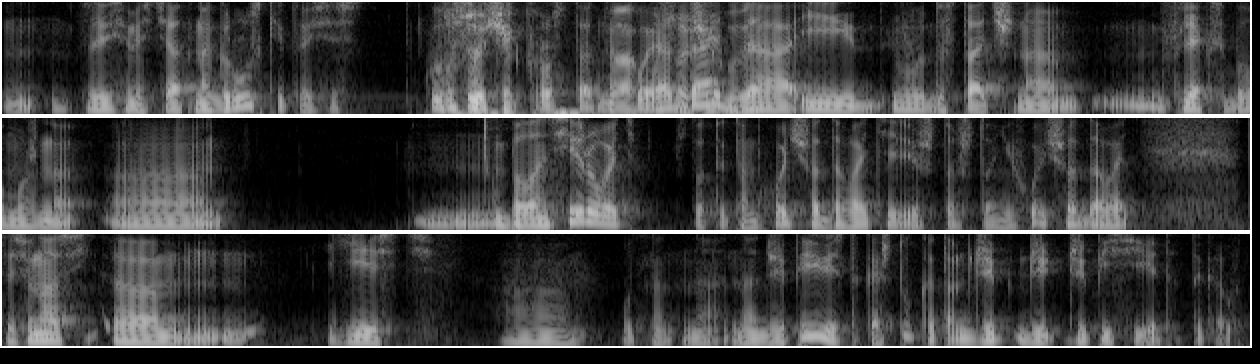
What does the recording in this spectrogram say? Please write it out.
в зависимости от нагрузки, то есть кусочек, кусочек просто да, такой отдать, будет. да, и его достаточно flexible можно э, балансировать, что ты там хочешь отдавать или что, что не хочешь отдавать. То есть у нас э, есть э, вот на, на, на GPU есть такая штука, там G, G, GPC, это такая вот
